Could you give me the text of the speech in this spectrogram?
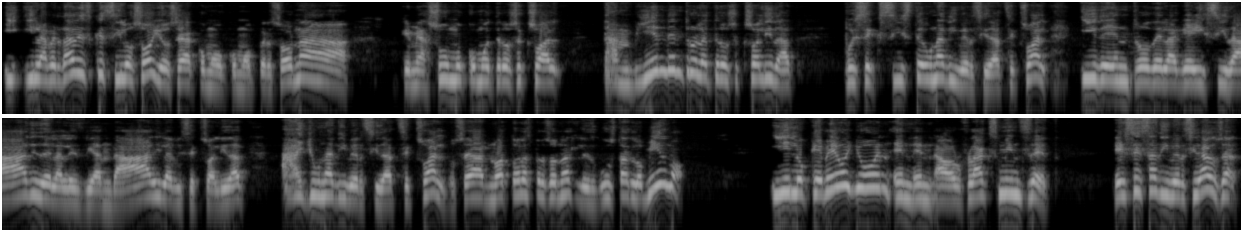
Y, y la verdad es que sí lo soy, o sea, como, como persona que me asumo como heterosexual, también dentro de la heterosexualidad, pues existe una diversidad sexual. Y dentro de la gaycidad y de la lesbiandad y la bisexualidad, hay una diversidad sexual. O sea, no a todas las personas les gusta lo mismo. Y lo que veo yo en, en, Our Flags Means Dead es esa diversidad. O sea,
